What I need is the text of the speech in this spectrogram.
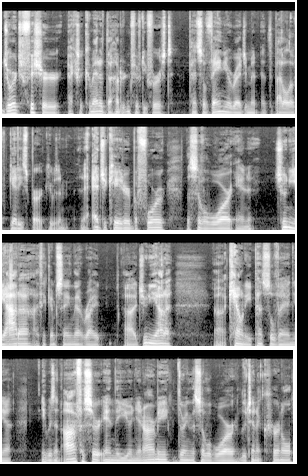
George Fisher actually commanded the 151st Pennsylvania Regiment at the Battle of Gettysburg. He was an, educator before the Civil War in Juniata, I think I'm saying that right, uh, Juniata uh, County, Pennsylvania. He was an officer in the Union Army during the Civil War, lieutenant colonel,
